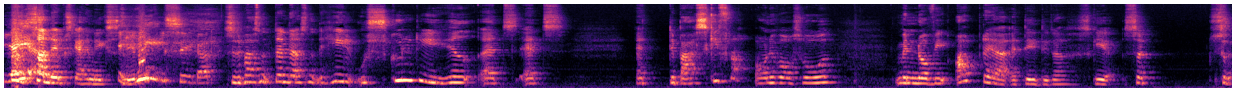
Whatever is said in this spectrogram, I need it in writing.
Ja, ja. Så nemt skal han ikke slippe. Helt sikkert. Så det er bare sådan, den der sådan helt uskyldighed, at, at, at det bare skifter oven i vores hoved. Men når vi opdager, at det er det, der sker, så, så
